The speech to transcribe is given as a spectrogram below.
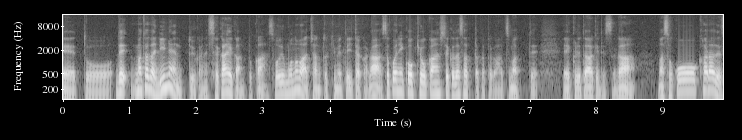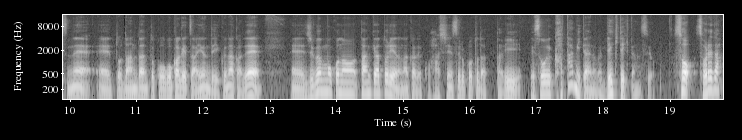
えーとでまあ、ただ理念というかね世界観とかそういうものはちゃんと決めていたからそこにこう共感してくださった方が集まって、くれたわけですが、まあ、そこからですね、えーと、だんだんとこう5ヶ月歩んでいく中で、えー、自分もこの探究アトリエの中でこう発信することだったりそういう型みたいのができてきたんですよ。そうそれだ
